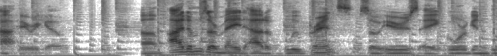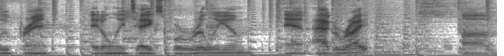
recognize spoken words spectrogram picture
Ah, here we go. Um, items are made out of blueprints. So here's a Gorgon blueprint. It only takes beryllium and agarite. Um,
